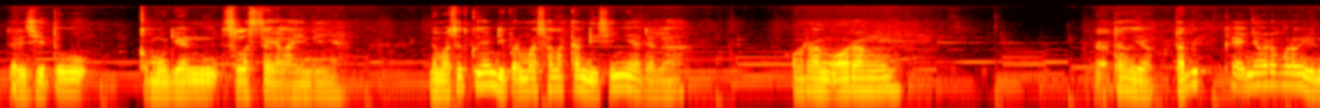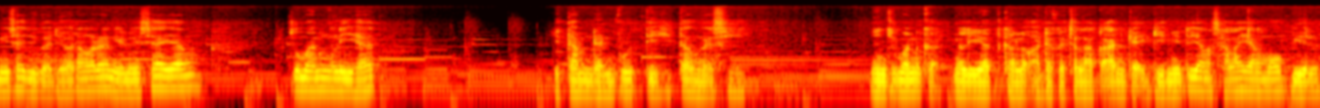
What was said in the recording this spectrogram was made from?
dari situ kemudian selesai lah intinya. Nah maksudku yang dipermasalahkan di sini adalah orang-orang nggak tahu ya. Tapi kayaknya orang-orang Indonesia juga ada orang-orang Indonesia yang cuman ngelihat hitam dan putih tahu nggak sih? Yang cuman ngelihat kalau ada kecelakaan kayak gini itu yang salah yang mobil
